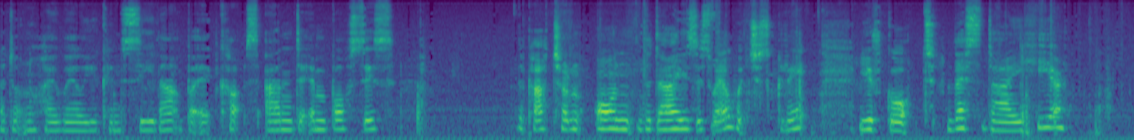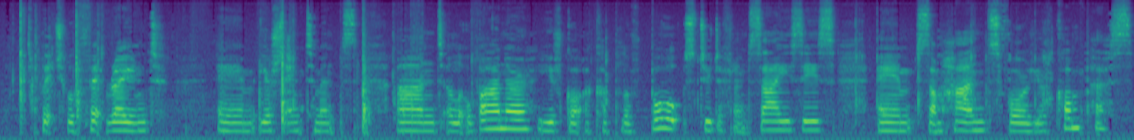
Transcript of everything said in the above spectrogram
I don't know how well you can see that but it cuts and it embosses the pattern on the dies as well which is great. You've got this die here which will fit round um, your sentiments and a little banner you've got a couple of boats two different sizes um, some hands for your compass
